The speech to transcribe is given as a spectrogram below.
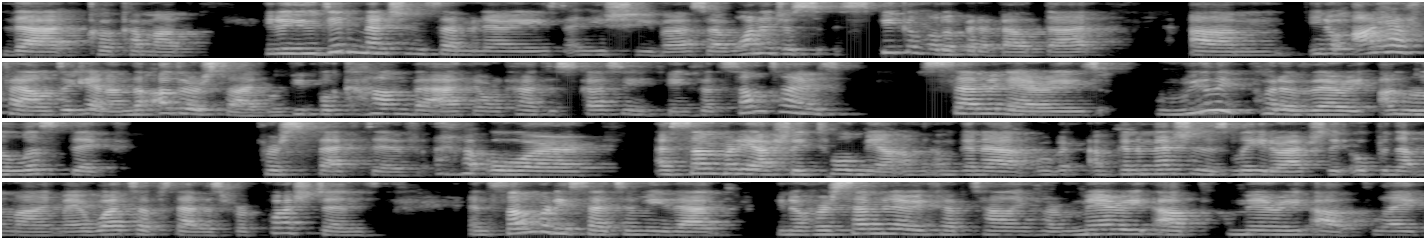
that could come up. You know, you did mention seminaries and yeshiva, so I want to just speak a little bit about that. Um, you know, I have found again on the other side when people come back and we're kind of discussing things that sometimes seminaries really put a very unrealistic perspective or as somebody actually told me I'm, I'm, gonna i'm gonna mention this later I actually opened up my my whatsapp status for questions and somebody said to me that, you know, her seminary kept telling her, marry up, marry up, like,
